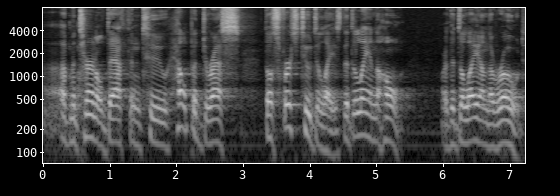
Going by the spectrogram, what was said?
of maternal death and to help address those first two delays the delay in the home or the delay on the road,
